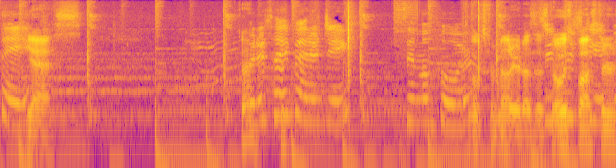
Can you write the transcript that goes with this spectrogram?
safe. Yes. Go Twitter ahead. type energy. Simipour. Looks familiar, does this? Super Ghostbusters.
